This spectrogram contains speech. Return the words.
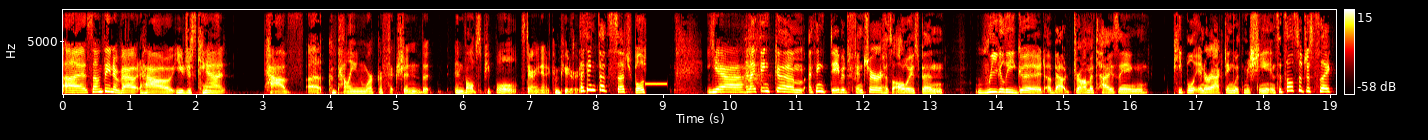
uh, something about how you just can't have a compelling work of fiction that involves people staring at computers. I think that's such bullshit. yeah, And I think, um, I think David Fincher has always been really good about dramatizing people interacting with machines. It's also just like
